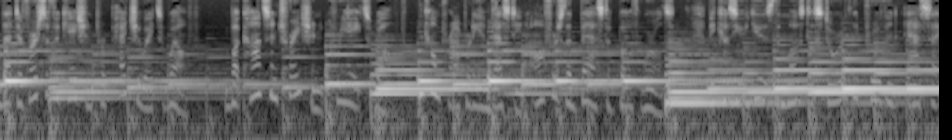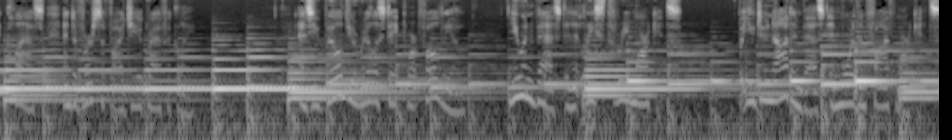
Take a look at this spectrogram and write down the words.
that diversification perpetuates wealth, but concentration creates wealth. Income property investing offers the best of both worlds because you use the most historically proven asset class and diversify geographically. As you build your real estate portfolio, you invest in at least three markets, but you do not invest in more than five markets.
